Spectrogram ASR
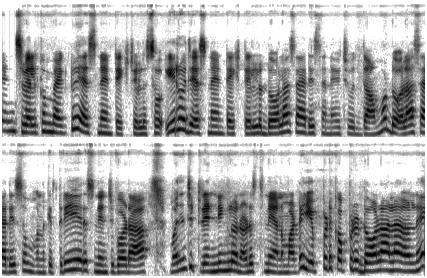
Friends welcome back to S nine textile so ఈ రోజు ఎస్ నైన్ టెక్స్టైల్ డోలా శారీస్ అనేవి చూద్దాము. డోలా శారీస్ మనకి త్రీ ఇయర్స్ నుంచి కూడా మంచి ట్రెండింగ్లో నడుస్తున్నాయి అనమాట ఎప్పటికప్పుడు డోలాలోనే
